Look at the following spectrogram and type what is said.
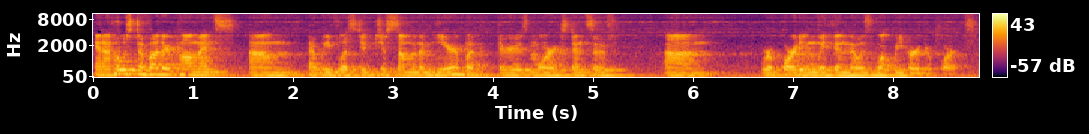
And a host of other comments um, that we've listed, just some of them here, but there is more extensive um, reporting within those what we heard reports.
